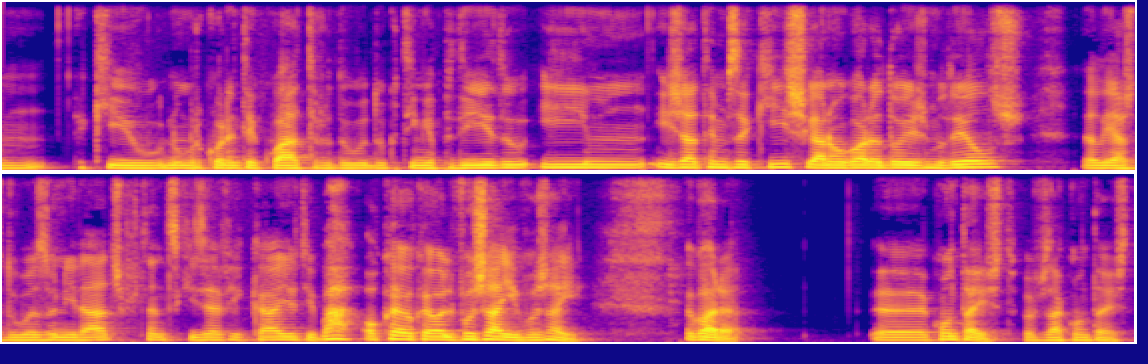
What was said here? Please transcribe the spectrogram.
hum, aqui o número 44 do, do que tinha pedido e, e já temos aqui, chegaram agora dois modelos, aliás, duas unidades, portanto, se quiser ficar, eu tipo, ah, ok, ok, olha, vou já aí, vou já aí. Agora, uh, contexto, para vos dar contexto.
